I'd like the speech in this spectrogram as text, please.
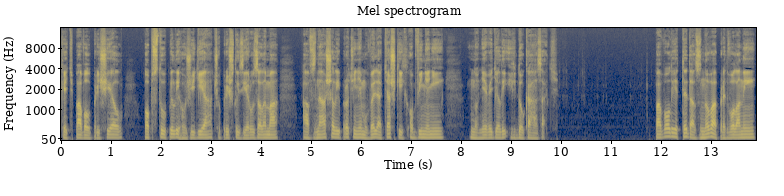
Keď Pavol prišiel, obstúpili ho Židia, čo prišli z Jeruzalema a vznášali proti nemu veľa ťažkých obvinení, no nevedeli ich dokázať. Pavol je teda znova predvolaný,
